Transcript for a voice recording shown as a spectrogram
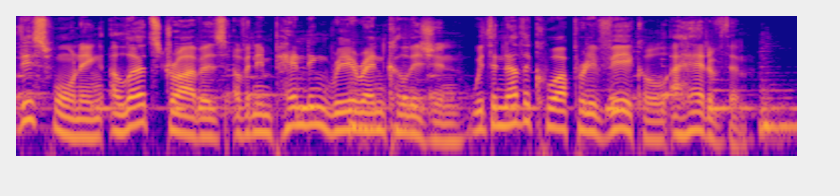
This warning alerts drivers of an impending rear end collision with another cooperative vehicle ahead of them.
